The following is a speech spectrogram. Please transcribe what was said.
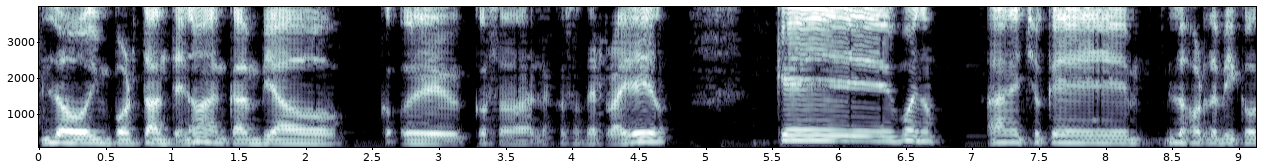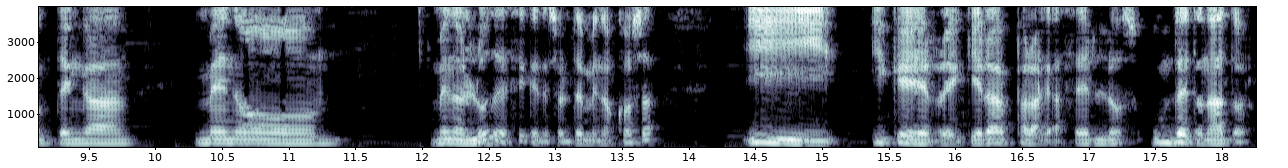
lo importante, ¿no? Han cambiado eh, cosas, las cosas de raideo. Que, bueno, han hecho que los Horde Beacon tengan menos, menos luz, es decir, que te suelten menos cosas. Y, y que requieras para hacerlos un detonator.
